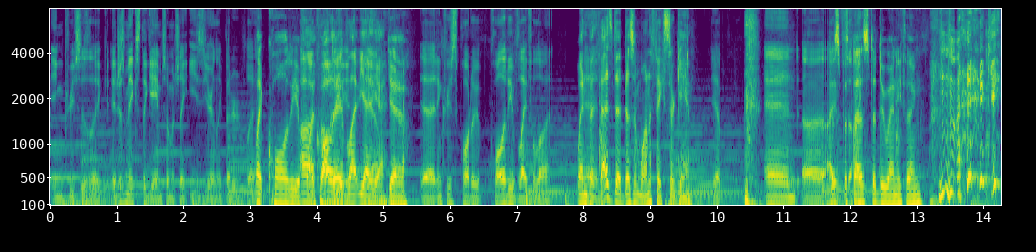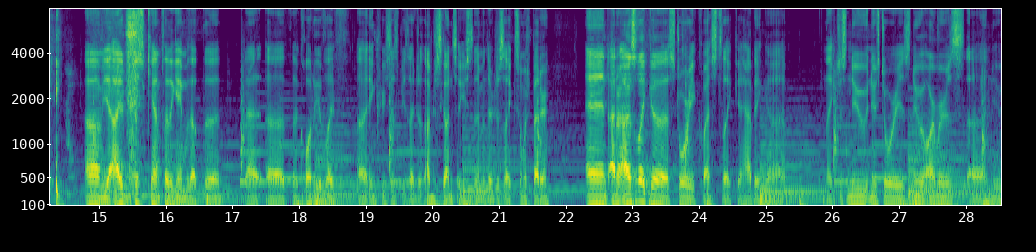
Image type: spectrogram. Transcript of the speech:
increases like it just makes the game so much like easier and like better to play. Like quality of Uh, life. quality of life. Yeah, Yeah. yeah. Yeah. it increases quality quality of life a lot. When And- Bethesda doesn't want to fix their game. Yep. And uh, I, Does so I- Bethesda do anything? um, yeah, I just can't play the game without the that uh, the quality of life uh, increases because I just I've just gotten so used to them and they're just like so much better. And I don't. I also like uh, story quests, like having uh, like just new new stories, new armors, uh, new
